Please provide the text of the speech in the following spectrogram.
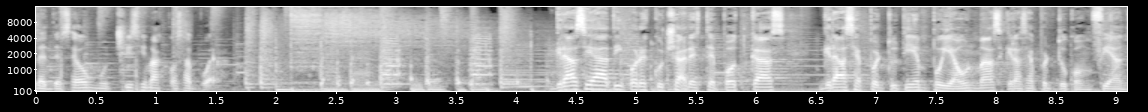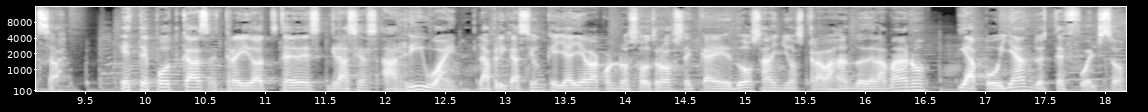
les deseo muchísimas cosas buenas. Gracias a ti por escuchar este podcast, gracias por tu tiempo y aún más gracias por tu confianza. Este podcast es traído a ustedes gracias a Rewind, la aplicación que ya lleva con nosotros cerca de dos años trabajando de la mano y apoyando este esfuerzo.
